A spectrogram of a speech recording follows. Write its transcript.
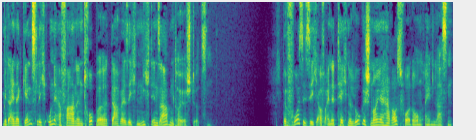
Mit einer gänzlich unerfahrenen Truppe darf er sich nicht ins Abenteuer stürzen. Bevor Sie sich auf eine technologisch neue Herausforderung einlassen,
